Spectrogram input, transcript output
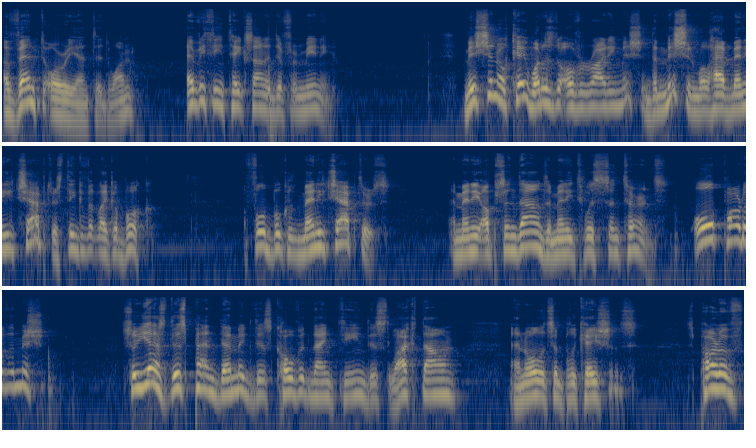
event oriented one, everything takes on a different meaning. Mission, okay, what is the overriding mission? The mission will have many chapters. Think of it like a book, a full book with many chapters and many ups and downs and many twists and turns. All part of the mission. So, yes, this pandemic, this COVID 19, this lockdown, and all its implications is part of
